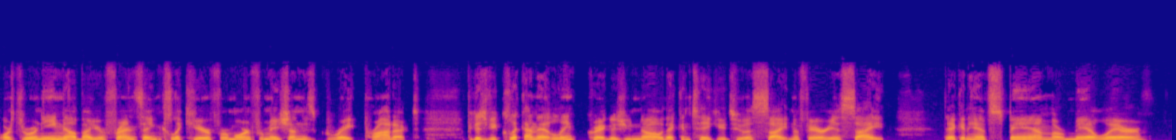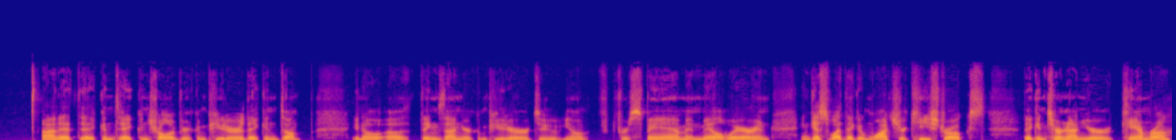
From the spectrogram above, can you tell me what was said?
or through an email by your friend saying click here for more information on this great product because if you click on that link, Craig, as you know, that can take you to a site, nefarious site, that can have spam or malware on it. They can take control of your computer. They can dump, you know, uh, things on your computer to, you know, for spam and malware. And and guess what? They can watch your keystrokes. They can turn on your camera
